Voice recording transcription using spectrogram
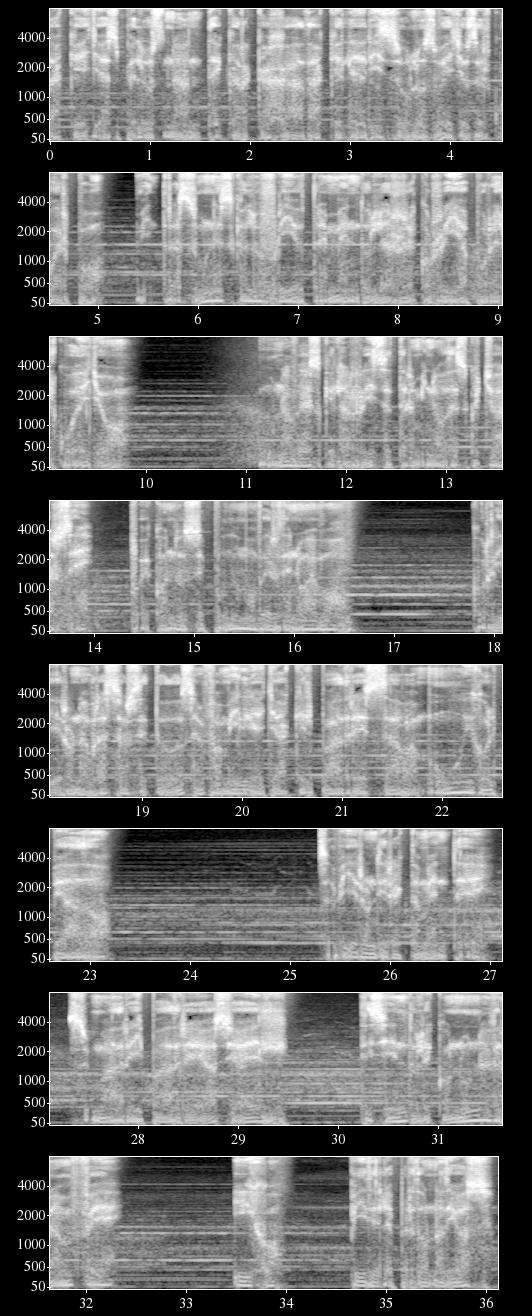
aquella espeluznante carcajada que le erizó los vellos del cuerpo, mientras un escalofrío tremendo le recorría por el cuello. Una vez que la risa terminó de escucharse, fue cuando se pudo mover de nuevo. Corrieron a abrazarse todos en familia ya que el padre estaba muy golpeado. Se vieron directamente su madre y padre hacia él, diciéndole con una gran fe, Hijo, pídele perdón a Dios.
